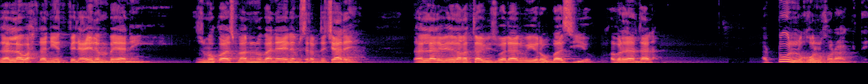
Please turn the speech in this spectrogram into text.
دا الله وحدانیت په علم بیانې زموږ اسمانونو باندې علم صرف د چاره الله دې دغه تعویز ولال وی روباسي خبر ده ټول غل خوراک دی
